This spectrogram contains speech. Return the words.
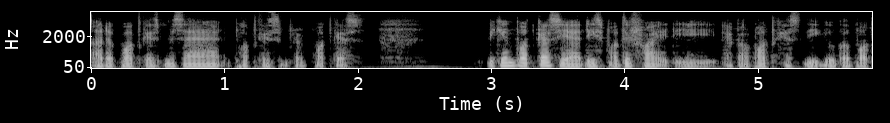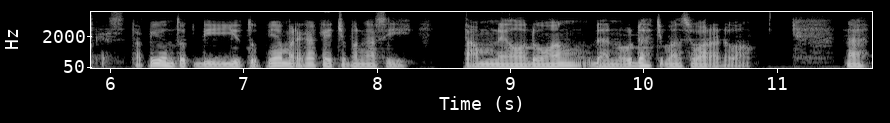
ada podcast misalnya podcast podcast bikin podcast ya di Spotify di Apple Podcast di Google Podcast. Tapi untuk di YouTube-nya mereka kayak cuma ngasih thumbnail doang dan udah cuma suara doang. Nah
